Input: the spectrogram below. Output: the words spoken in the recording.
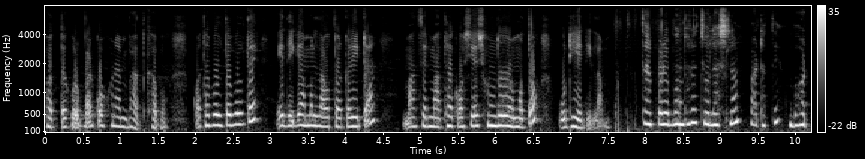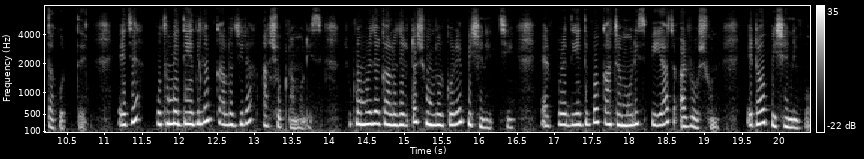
ভর্তা করব আর কখন আমি ভাত খাব। কথা বলতে বলতে এদিকে আমার লাউ তরকারিটা মাছের মাথা কষিয়ে সুন্দর মতো উঠিয়ে দিলাম। তারপরে বন্ধুরা চলে আসলাম পাঠাতে ভর্তা করতে। এই যে প্রথমে দিয়ে দিলাম কালো জিরা আর শুকনো মরিচ। শুকনো মরিচ আর কালো জিরাটা সুন্দর করে পিষে নিচ্ছি। এরপরে দিয়ে দিব কাঁচা মরিচ, পেঁয়াজ আর রসুন। এটাও পিষে নিব।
